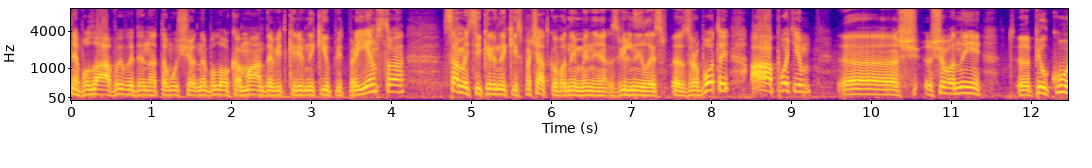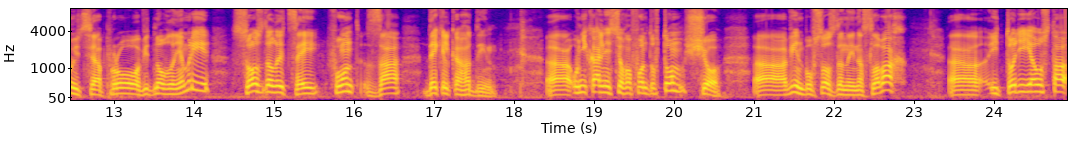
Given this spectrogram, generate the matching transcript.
не була виведена, тому що не було команди від керівників підприємства. Саме ці керівники спочатку вони мене звільнили з, з роботи, а потім, е, що вони е, пілкуються про відновлення мрії, создали цей фонд за декілька годин. Е, Унікальність цього фонду в тому, що е, він був созданий на словах. Е, І тоді я е,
